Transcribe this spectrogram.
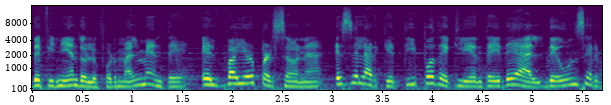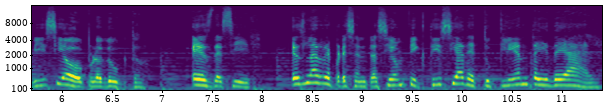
Definiéndolo formalmente, el buyer persona es el arquetipo de cliente ideal de un servicio o producto. Es decir, es la representación ficticia de tu cliente ideal.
